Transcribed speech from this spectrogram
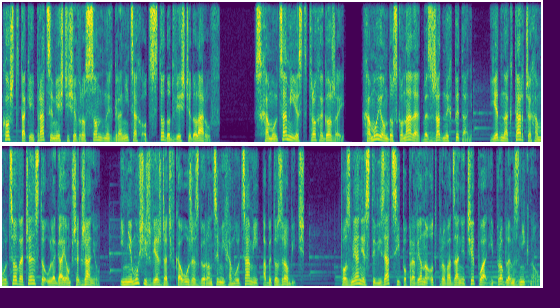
Koszt takiej pracy mieści się w rozsądnych granicach od 100 do 200 dolarów. Z hamulcami jest trochę gorzej. Hamują doskonale, bez żadnych pytań. Jednak tarcze hamulcowe często ulegają przegrzaniu. I nie musisz wjeżdżać w kałuże z gorącymi hamulcami, aby to zrobić. Po zmianie stylizacji poprawiono odprowadzanie ciepła i problem zniknął.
